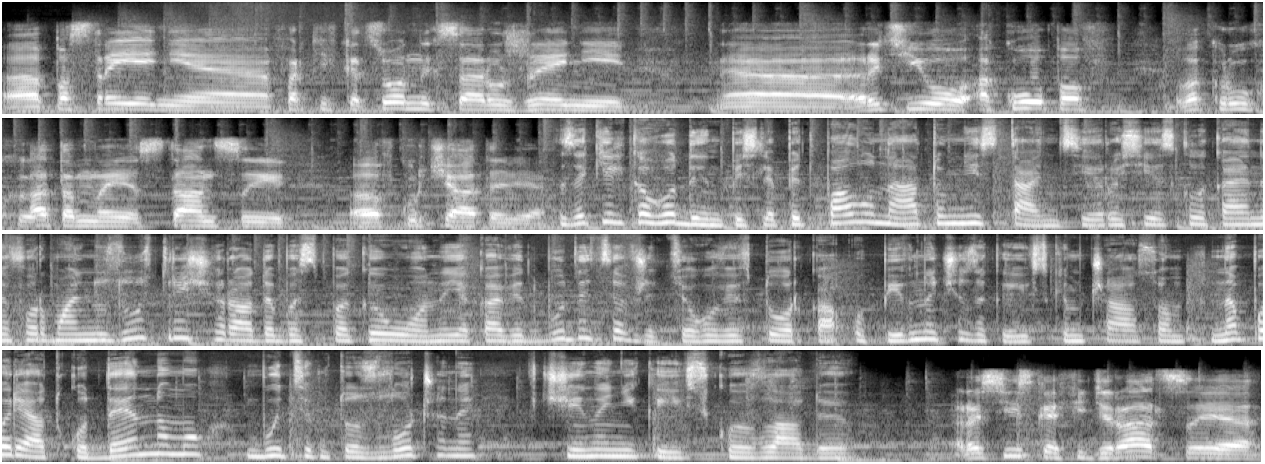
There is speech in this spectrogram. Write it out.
э, построение фортификационных сооружений, э, рытье окопов вокруг атомной станции э, в Курчатове. За кілька годин після підпалу на атомній станції Росія скликає неформальну зустріч Ради безпеки ООН, яка відбудеться вже цього вівторка, опівночі за київським часом. На порядку денному буцімто злочини, вчинені київською владою. Российская Федерация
